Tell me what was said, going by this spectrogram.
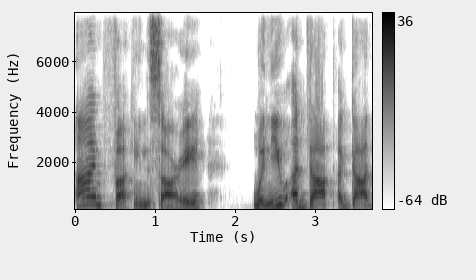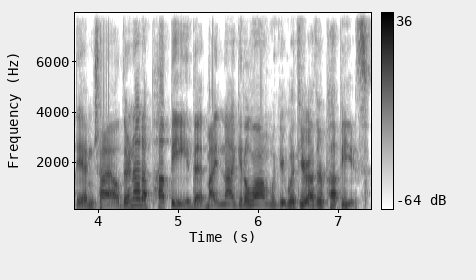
I'm fucking sorry. When you adopt a goddamn child, they're not a puppy that might not get along with your, with your other puppies.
